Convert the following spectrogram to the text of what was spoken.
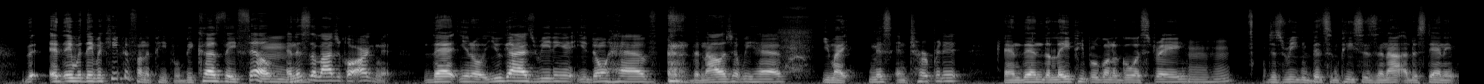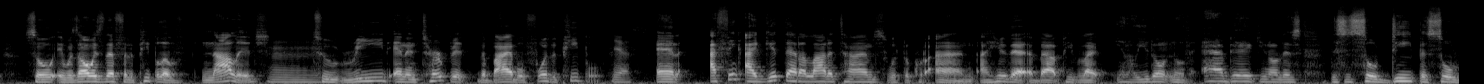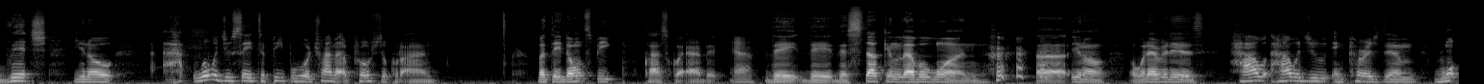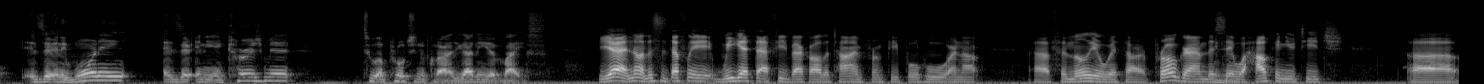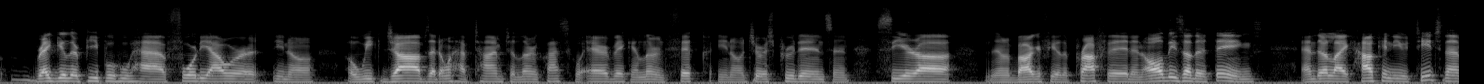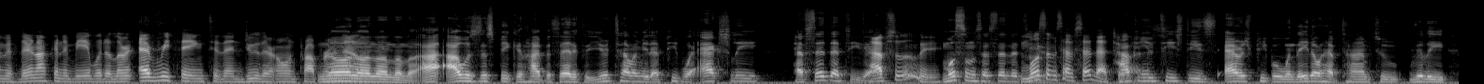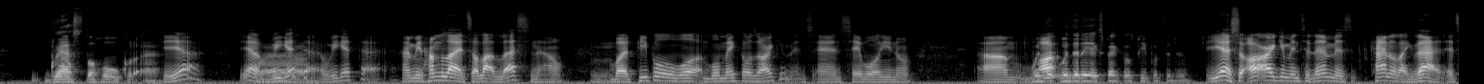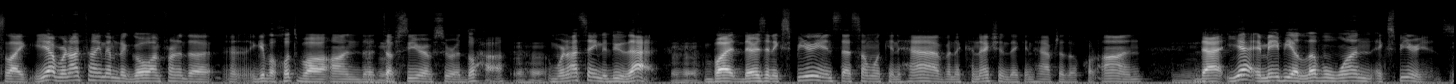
the- they would they would keep it from the people because they felt, and this is a logical argument that you know you guys reading it, you don't have the knowledge that we have. You might misinterpret it, and then the lay people are going to go astray, mm-hmm. just reading bits and pieces and not understanding. So it was always left for the people of knowledge mm. to read and interpret the Bible for the people. yes And I think I get that a lot of times with the Quran. I hear that about people like, you know, you don't know the Arabic, you know, there's this is so deep, it's so rich, you know. What would you say to people who are trying to approach the Quran, but they don't speak classical Arabic? Yeah. They they they're stuck in level one, uh, you know, or whatever it is. How how would you encourage them? Is there any warning? Is there any encouragement to approaching the Quran? You got any advice? Yeah, no, this is definitely, we get that feedback all the time from people who are not uh, familiar with our program. They say, well, how can you teach uh, regular people who have 40 hour, you know, week jobs I don't have time to learn classical Arabic and learn fiqh, you know, jurisprudence and seerah, you know, biography of the Prophet and all these other things. And they're like, how can you teach them if they're not going to be able to learn everything to then do their own proper No, no, analysis? no, no, no. I, I was just speaking hypothetically. You're telling me that people actually have said that to you guys. Absolutely. Muslims have said that to you. Muslims have said that to you. How us. can you teach these average people when they don't have time to really grasp the whole Quran? Yeah, yeah, we get that. We get that. I mean, alhamdulillah, it's a lot less now, Hmm. but people will will make those arguments and say, well, you know, um, What, our- do, what do they expect those people to do? yeah. So our argument to them is kind of like that. It's like, yeah, we're not telling them to go in front of the uh, give a khutbah on the Mm-hmm. tafsir of Surah Duha. Uh-huh. We're not saying to do that, but there's an experience that someone can have and a connection they can have to the Quran. Mm-hmm. That yeah, it may be a level one experience,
